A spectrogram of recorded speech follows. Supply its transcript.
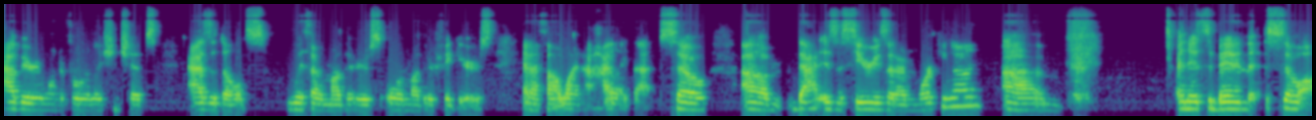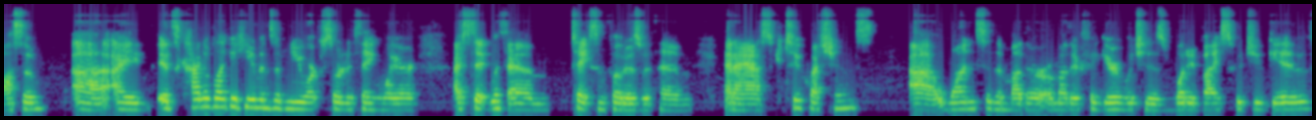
have very wonderful relationships as adults with our mothers or mother figures. And I thought, why not highlight that? So um, that is a series that I'm working on. Um, and it's been so awesome. Uh, I it's kind of like a Humans of New York sort of thing where I sit with them, take some photos with them, and I ask two questions. Uh, one to the mother or mother figure, which is what advice would you give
